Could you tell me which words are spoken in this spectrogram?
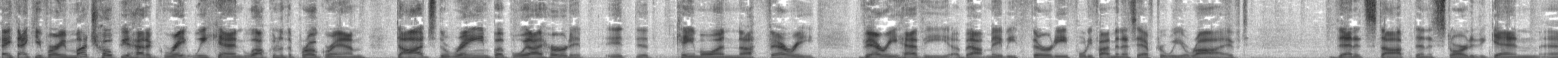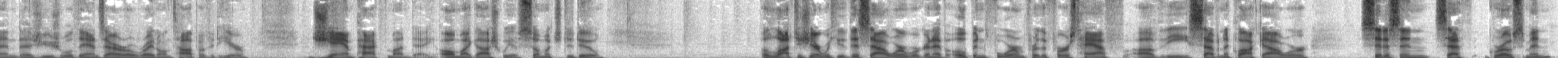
Hey, thank you very much. Hope you had a great weekend. Welcome to the program. Dodge the rain, but boy, I heard it. It, it came on uh, very, very heavy about maybe 30, 45 minutes after we arrived. Then it stopped, then it started again. And as usual, Dan Zarrow right on top of it here. Jam packed Monday. Oh my gosh, we have so much to do. A lot to share with you this hour. We're going to have open forum for the first half of the seven o'clock hour. Citizen Seth Grossman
